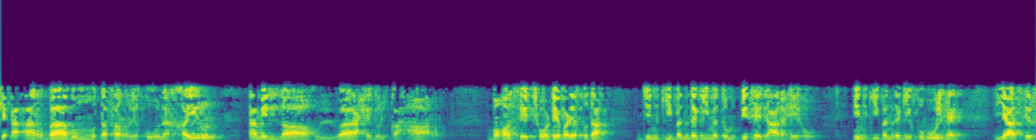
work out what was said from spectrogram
کہ ارباب متفرقون خیر ام اللہ الواحد القہار بہت سے چھوٹے بڑے خدا جن کی بندگی میں تم پسے جا رہے ہو، ان کی بندگی قبول ہے یا صرف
